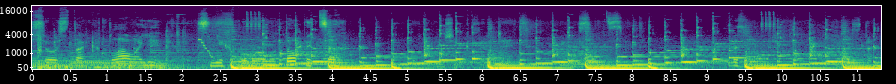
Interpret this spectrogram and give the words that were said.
все ось так плаває, сніг помалу топиться. Машинка на світ. Без. Ось так.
